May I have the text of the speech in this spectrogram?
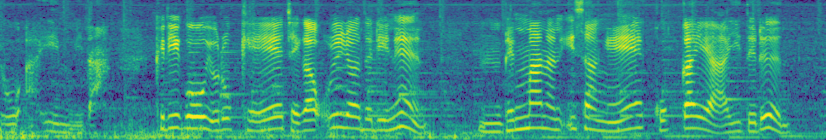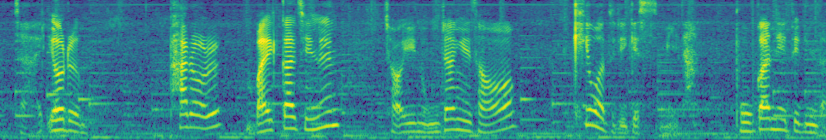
요 아이입니다. 그리고 요렇게 제가 올려드리는 음, 100만원 이상의 고가의 아이들은 자, 여름 8월 말까지는 저희 농장에서 키워드리겠습니다. 보관해드린다.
